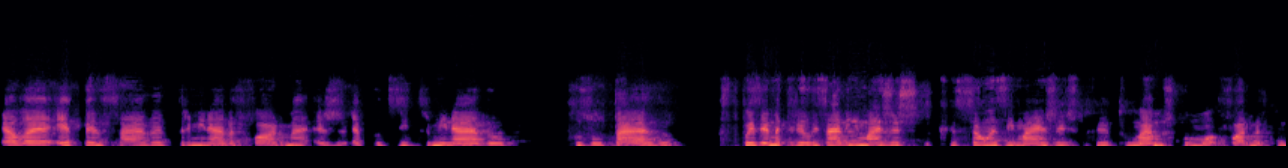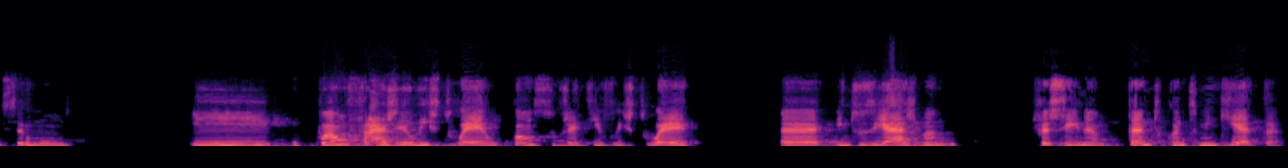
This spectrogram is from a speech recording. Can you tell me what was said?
ela é pensada de determinada forma a, a produzir determinado resultado que depois é materializado em imagens que são as imagens que tomamos como forma de conhecer o mundo. E o quão frágil isto é, o quão subjetivo isto é, uh, entusiasma-me, fascina-me, tanto quanto me inquieta.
